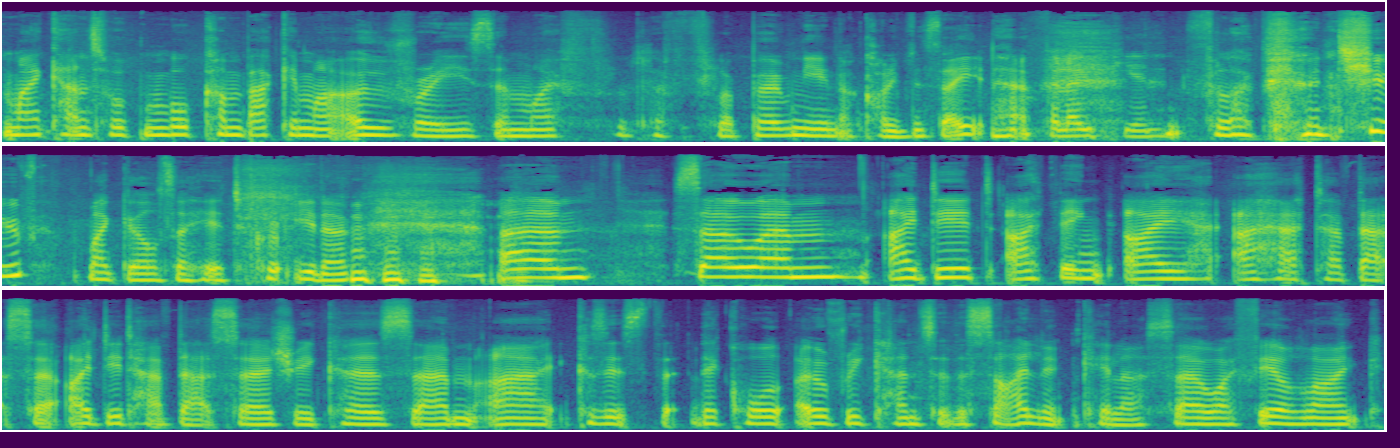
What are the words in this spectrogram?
my cancer will come back in my ovaries and my fallopian, I can't even say it now. Fallopian. Fallopian tube. My girls are here to, you know. um, so um, I did. I think I I had to have that. So I did have that surgery because um, I because it's they call ovary cancer the silent killer. So I feel like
